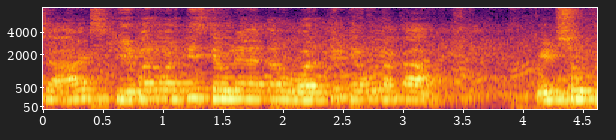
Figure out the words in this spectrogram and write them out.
चार्ट्स टेबलवरतीच ठेवलेले आहेत तर वरती ठेवू नका. इट शुड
